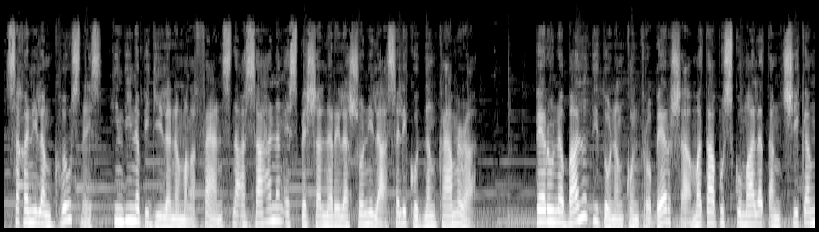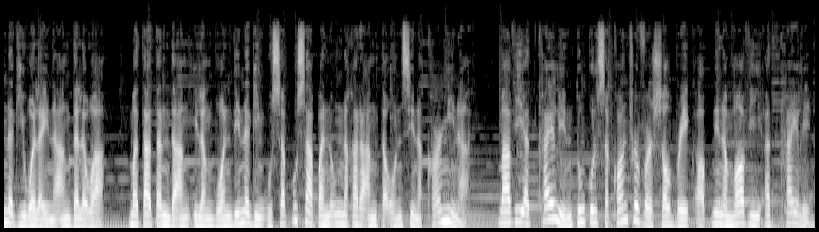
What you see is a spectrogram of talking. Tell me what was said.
Sa kanilang closeness, hindi napigilan ng mga fans na asahan ng espesyal na relasyon nila sa likod ng camera. Pero nabalot ito ng kontrobersya matapos kumalat ang chikang naghiwalay na ang dalawa. Matatanda ang ilang buwan din naging usap-usapan noong nakaraang taon sina Carmina, Mavi at Kylin tungkol sa controversial breakup ni na Mavi at Kylin.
